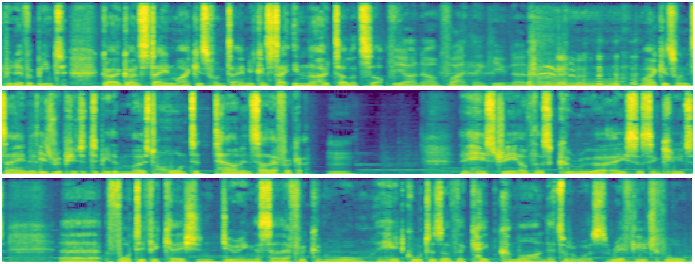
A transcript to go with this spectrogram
if you've never been to, go go and stay in Matjiesfontein. You can stay in the hotel itself. Yeah, no, I'm fine. Thank you. No, no. Oh. Matjiesfontein is reputed to be the most haunted town in South Africa. Mm. The history of this Karoo oasis includes uh, fortification during the South African War, the headquarters of the Cape Command, that's what it was, refuge for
